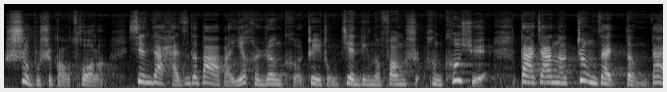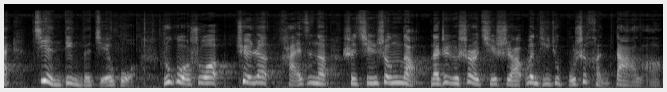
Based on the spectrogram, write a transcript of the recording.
是不是搞错了。现在孩子的爸爸也很认可这种鉴定的方式，很科学。大家呢正在等待鉴定的结果。如果说确认孩子呢是亲生的，那这个事儿其实啊问题就不是很大了啊。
